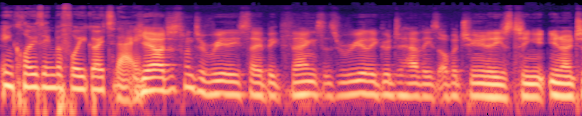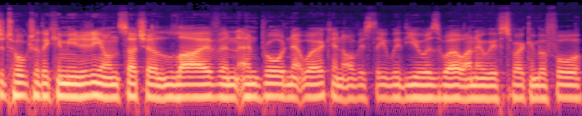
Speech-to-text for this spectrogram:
in closing before you go today? Yeah, I just want to really say big thanks. It's really good to have these opportunities to you know to talk to the community on such a live and, and broad network, and obviously with you as well. I know we've spoken before.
